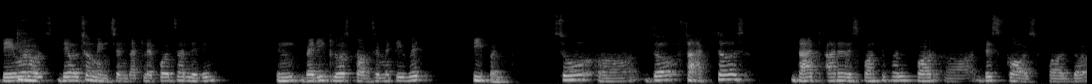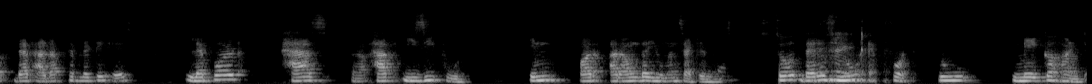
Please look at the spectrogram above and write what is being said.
they were also, they also mentioned that leopards are living in very close proximity with people. So uh, the factors that are responsible for uh, this cause or the, their adaptability is leopard has uh, have easy food in or around the human settlements. So there is no effort to make a hunt.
